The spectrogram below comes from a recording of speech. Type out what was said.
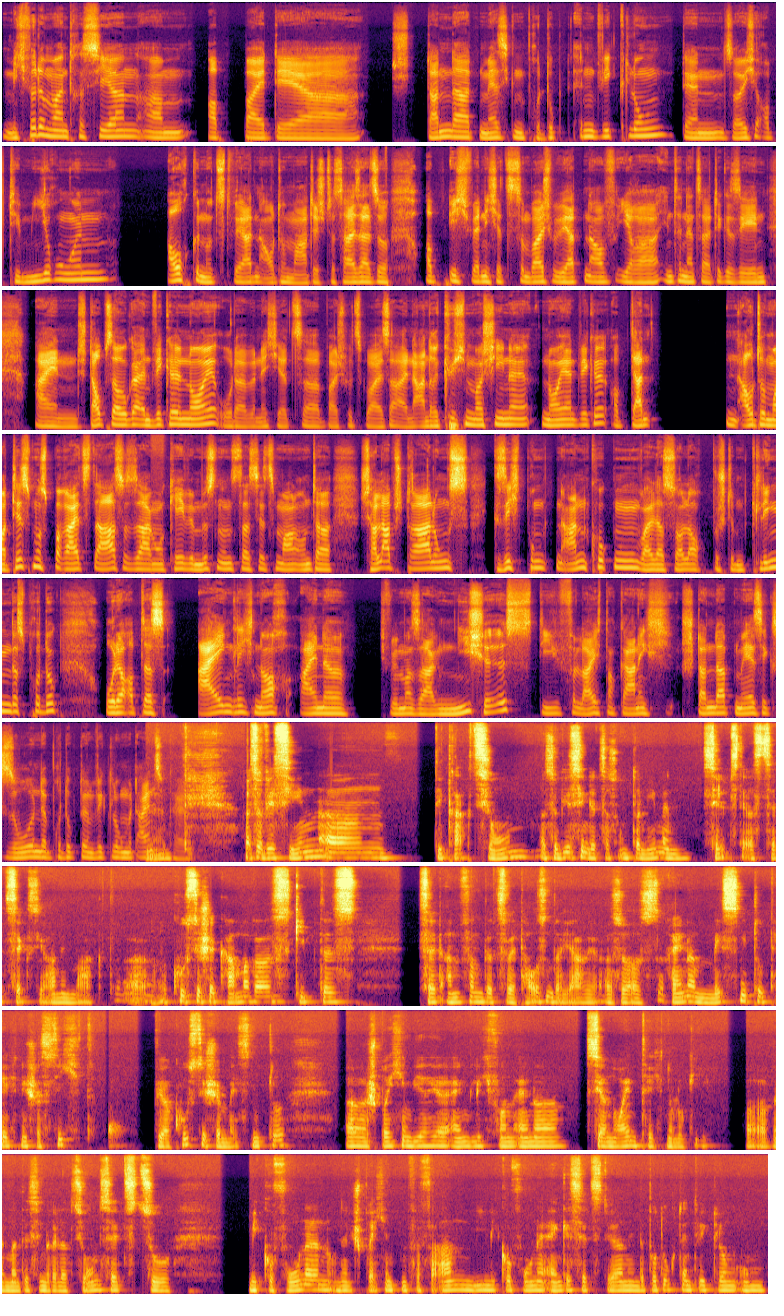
Mich würde mal interessieren, ähm, ob bei der standardmäßigen Produktentwicklung denn solche Optimierungen auch genutzt werden automatisch. Das heißt also, ob ich, wenn ich jetzt zum Beispiel, wir hatten auf ihrer Internetseite gesehen, einen Staubsauger entwickeln neu oder wenn ich jetzt äh, beispielsweise eine andere Küchenmaschine neu entwickle, ob dann ein Automatismus bereits da ist, zu sagen, okay, wir müssen uns das jetzt mal unter Schallabstrahlungsgesichtspunkten angucken, weil das soll auch bestimmt klingen, das Produkt, oder ob das eigentlich noch eine ich will mal sagen, Nische ist, die vielleicht noch gar nicht standardmäßig so in der Produktentwicklung mit Einzug hält? Also wir sehen ähm, die Traktion, also wir sind jetzt als Unternehmen selbst erst seit sechs Jahren im Markt. Äh, akustische Kameras gibt es seit Anfang der 2000er Jahre. Also aus reiner messmitteltechnischer Sicht für akustische Messmittel äh, sprechen wir hier eigentlich von einer sehr neuen Technologie. Äh, wenn man das in Relation setzt zu Mikrofonen und entsprechenden Verfahren, wie Mikrofone eingesetzt werden in der Produktentwicklung, um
